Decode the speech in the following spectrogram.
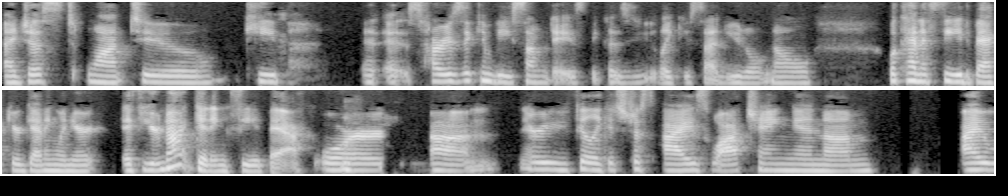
I just want to keep as hard as it can be some days because you, like you said, you don't know what kind of feedback you're getting when you're if you're not getting feedback or um or you feel like it's just eyes watching and um I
